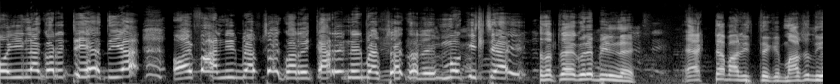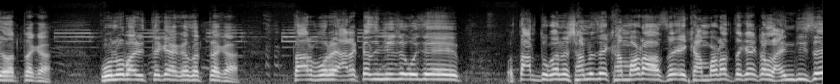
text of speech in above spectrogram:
মহিলা করে টিয়া দিয়া, ওই পানির ব্যবসা করে, কারেন্টের ব্যবসা করে মকি চাই। হাজার টাকা করে বিল নেয়। একটা বাড়ির থেকে, মাসে দুই হাজার টাকা, কোনো বাড়ির থেকে এক হাজার টাকা। তারপরে আরেকটা জিনিস ওই যে তার দোকানের সামনে যে খাম্বাটা আছে, এই খাম্বাটার থেকে একটা লাইন দিছে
